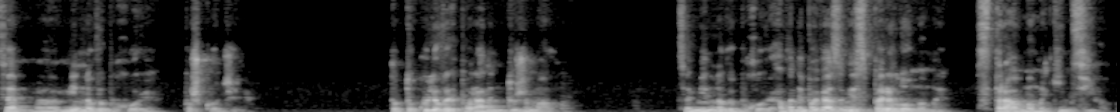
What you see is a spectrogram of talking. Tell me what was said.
Це е, мінно-вибухові пошкодження. Тобто кульових поранень дуже мало. Це мінно-вибухові. А вони пов'язані з переломами, з травмами кінцівок.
